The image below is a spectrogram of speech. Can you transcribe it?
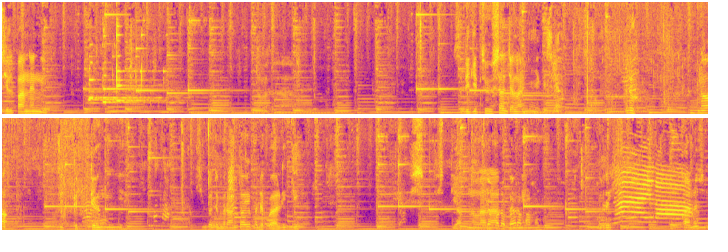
Hasil panen nih. Sedikit susah jalannya ya guys ya. Aduh, no, di gedang ini. Si pada merantau ya pada balik nih. Setiap nelalah. Ngeri. Sana sih.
